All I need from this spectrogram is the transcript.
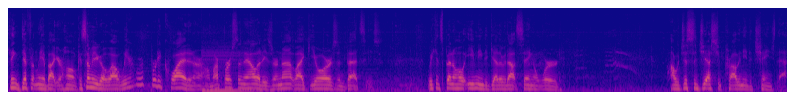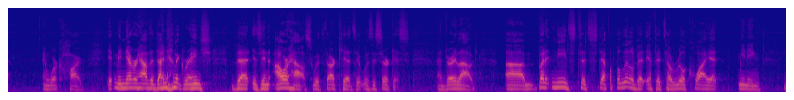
think differently about your home. Because some of you go, well, we're, we're pretty quiet in our home. Our personalities are not like yours and Betsey's. We can spend a whole evening together without saying a word. I would just suggest you probably need to change that and work hard. It may never have the dynamic range that is in our house with our kids. It was a circus and very loud. Um, but it needs to step up a little bit if it's a real quiet, meaning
